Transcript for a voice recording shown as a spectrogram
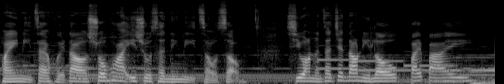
欢迎你再回到说话艺术森林里走走，希望能再见到你喽！拜拜。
